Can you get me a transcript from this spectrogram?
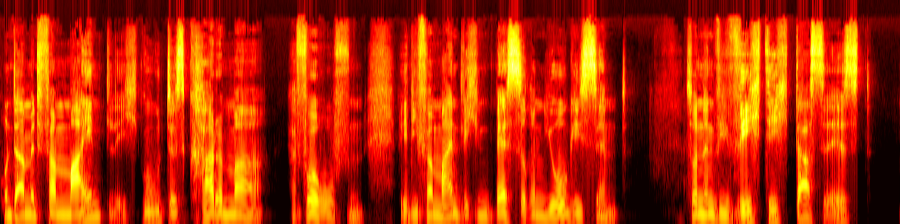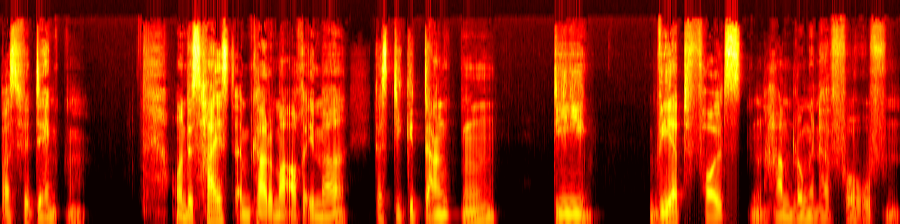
und damit vermeintlich gutes Karma hervorrufen, wie die vermeintlichen besseren Yogis sind, sondern wie wichtig das ist, was wir denken. Und es heißt im Karma auch immer, dass die Gedanken die wertvollsten Handlungen hervorrufen,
